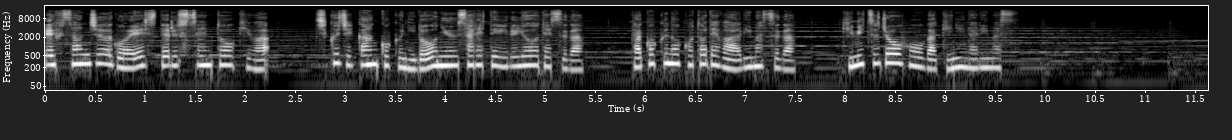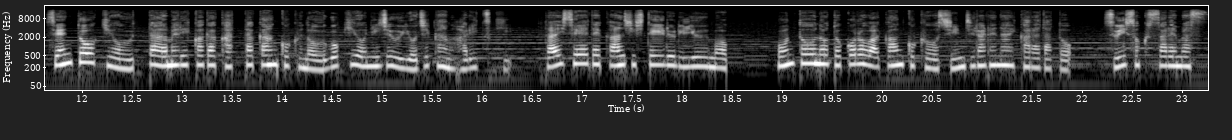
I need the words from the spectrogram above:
F35A ステルス戦闘機は、逐次韓国に導入されているようですが、他国のことではありますが、機密情報が気になります。戦闘機を売ったアメリカが買った韓国の動きを24時間張り付き、体制で監視している理由も、本当のところは韓国を信じられないからだと推測されます。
